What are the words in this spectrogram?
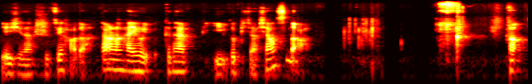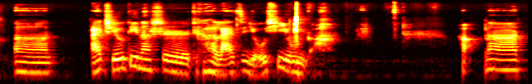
也许呢是最好的，当然还有跟它一个比较相似的啊。好，嗯，HUD 呢是这个来自游戏用语啊。好，那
